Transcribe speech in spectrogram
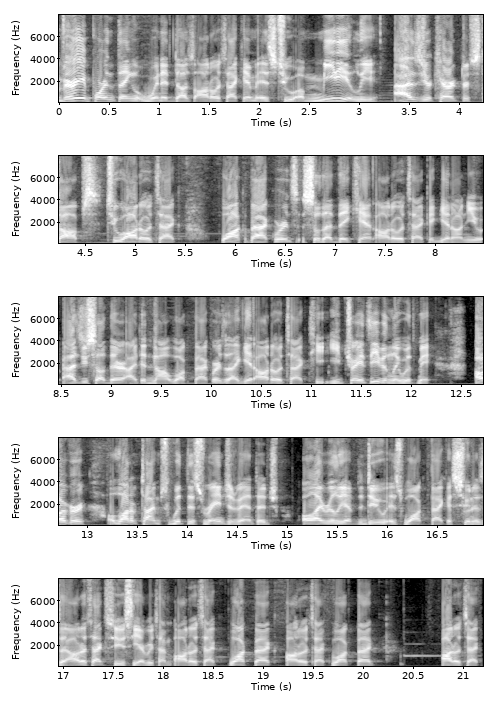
A very important thing when it does auto attack him is to immediately, as your character stops to auto attack, walk backwards so that they can't auto attack again on you. As you saw there i did not walk backwards. I get auto attacked he, he trades evenly with me. However a lot of times with this range advantage all i really have to do is walk back as soon as i auto attack so you see every time auto attack walk back auto attack walk back auto attack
